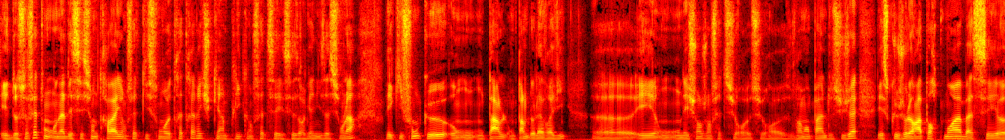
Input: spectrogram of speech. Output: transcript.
et de ce fait, on, on, a des sessions de travail en fait qui sont très très riches, qui impliquent en fait ces, ces organisations là et qui font que on, on parle, on parle de la vraie vie. Euh, et on, échange en fait sur, sur euh, vraiment pas mal de sujets. Et ce que je leur apporte moi, bah, c'est euh,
